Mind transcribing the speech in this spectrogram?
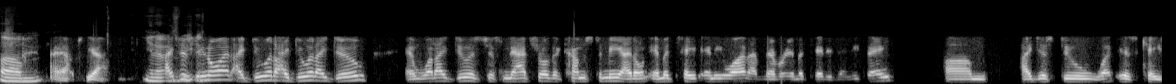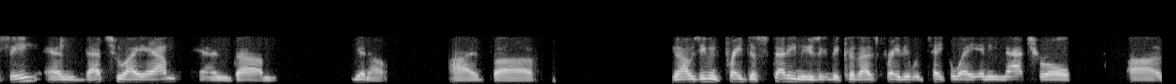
Um, yeah, yeah. You know, I just, we, you know what? I do what I do what I do, and what I do is just natural that comes to me. I don't imitate anyone. I've never imitated anything. Um, I just do what is KC, and that's who I am. And um, you know, I've uh, you know, I was even afraid to study music because I was afraid it would take away any natural uh,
